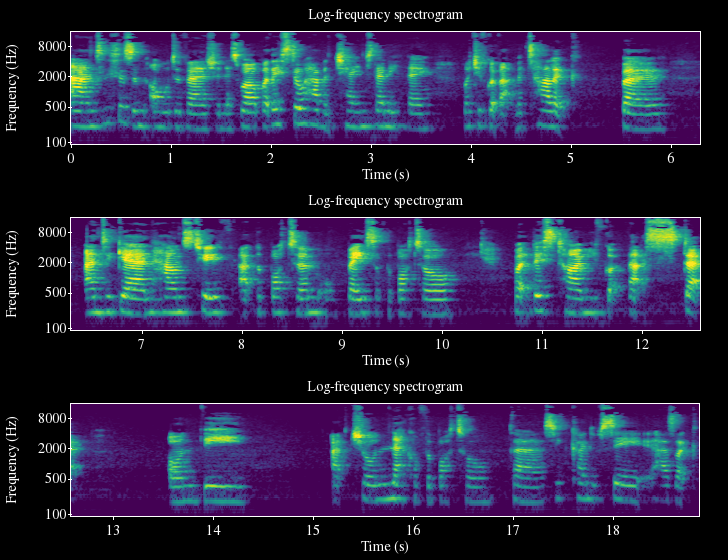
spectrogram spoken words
and this is an older version as well but they still haven't changed anything but you've got that metallic bow and again houndstooth at the bottom or base of the bottle but this time you've got that step on the actual neck of the bottle there. So you can kind of see it has like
